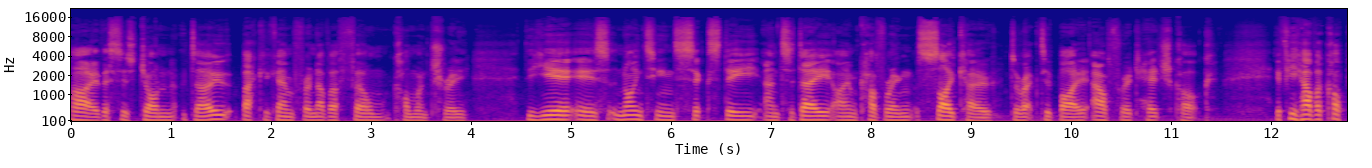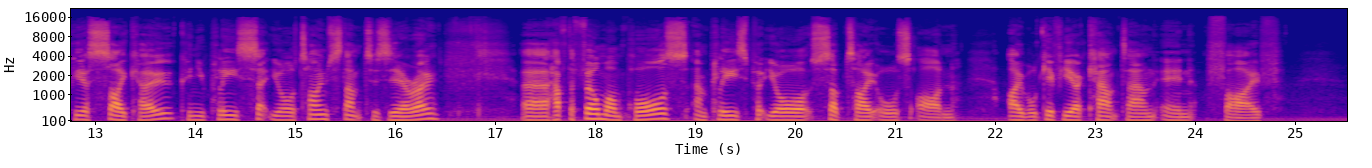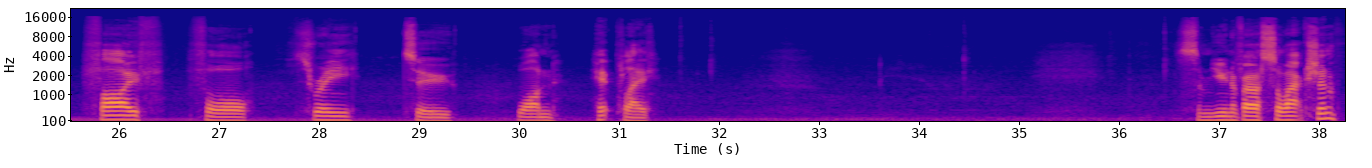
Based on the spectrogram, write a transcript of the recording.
Hi, this is John Doe, back again for another film commentary. The year is 1960, and today I'm covering Psycho, directed by Alfred Hitchcock. If you have a copy of Psycho, can you please set your timestamp to zero? Uh, have the film on pause, and please put your subtitles on. I will give you a countdown in five, five, four, three, two one, hit play. Some universal action.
